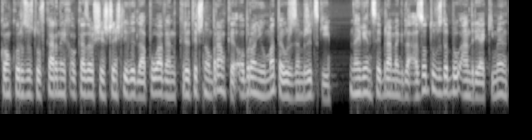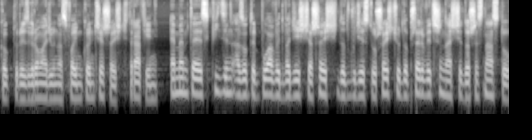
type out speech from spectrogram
Konkurs rzutów karnych okazał się szczęśliwy dla Puławian. Krytyczną bramkę obronił Mateusz Zembrzycki. Najwięcej bramek dla Azotów zdobył Andrzej Akimenko, który zgromadził na swoim koncie 6 trafień. MMTS Kwidzyn Azoty Puławy 26 do 26 do przerwy 13 do 16.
